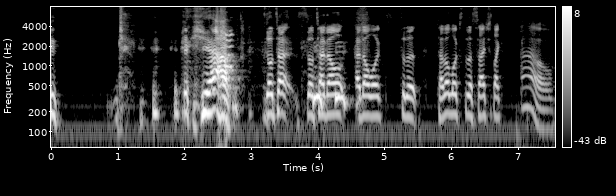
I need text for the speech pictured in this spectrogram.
ate. yeah. So Ty- so Tythel Tythel looks to the Tythel looks to the side. She's like, Oh,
